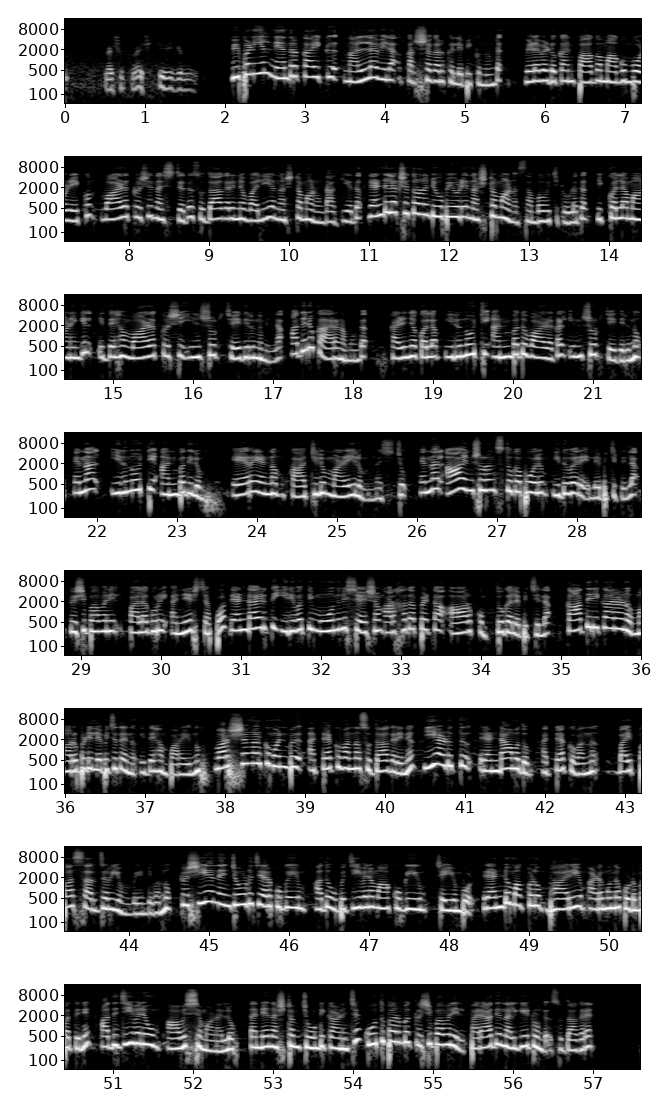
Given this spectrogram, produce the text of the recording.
നശി നശിച്ചിരിക്കുന്നത് വിപണിയിൽ നേന്ത്രക്കായ്ക്ക് നല്ല വില കർഷകർക്ക് ലഭിക്കുന്നുണ്ട്. വിളവെടുക്കാൻ പാകമാകുമ്പോഴേക്കും വാഴകൃഷി നശിച്ചത് സുധാകരന് വലിയ നഷ്ടമാണ് ഉണ്ടാക്കിയത്. രണ്ട് ലക്ഷത്തോളം രൂപയുടെ നഷ്ടമാണ് സംഭവിച്ചിട്ടുള്ളത്. ഇക്കൊല്ലമാണെങ്കിൽ ഇദ്ദേഹം വാഴകൃഷി ഇൻഷുർ ചെയ്തിരുന്നുമില്ല. അതിനു കാരണമുണ്ട്. കഴിഞ്ഞ കൊല്ലം ഇരുന്നൂറ്റി അൻപത് വാഴകൾ ഇൻഷുർ ചെയ്തിരുന്നു. എന്നാൽ ഇരുന്നൂറ്റി അൻപതിലും ഏറെ എണ്ണം കാറ്റിലും മഴയിലും നശിച്ചു. എന്നാൽ ആ ഇൻഷുറൻസ് തുക പോലും ഇതുവരെ ലഭിച്ചിട്ടില്ല. കൃഷിഭവനിൽ പലകുറി അന്വേഷിച്ചപ്പോൾ രണ്ടായിരത്തി ഇരുപത്തി മൂന്നിന് ശേഷം അർഹതപ്പെട്ട ആർക്കും തുക ലഭിച്ചില്ല. കാത്തിരിക്കാനാണ് മറുപടി ലഭിച്ചതെന്ന് ഇദ്ദേഹം പറയുന്നു. വർഷങ്ങൾക്ക് മുൻപ് അറ്റാക്ക് വന്ന സുധാകരന് ഈ അടുത്ത് രണ്ടാമതും അറ്റാക്ക് വന്ന്. ബൈപ്പാസ് സർജറിയും വേണ്ടി വന്നു. കൃഷിയെ നെഞ്ചോട് ചേർക്കുകയും അത് ഉപജീവനമാക്കുകയും ചെയ്യുമ്പോൾ രണ്ടു മക്കളും ഭാര്യയും അടങ്ങുന്ന കുടുംബത്തിന് അതിജീവനവും ആവശ്യമാണല്ലോ. തന്റെ നഷ്ടം ചൂണ്ടിക്കാണിച്ച് കൂത്തുപറമ്പ് കൃഷിഭവനിൽ പരാതി നൽകിയിട്ടുണ്ട് സുധാകരൻ.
